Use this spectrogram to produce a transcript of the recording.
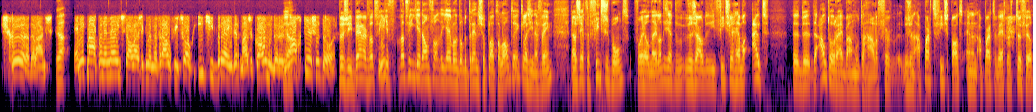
scheuren erlangs. Ja. En ik maak me de meestal, als ik met mijn vrouw fiets, ook ietsje breder. Maar ze komen er Ja. nog tussendoor. Precies, Bernard, wat vind, je, wat vind je dan van... Jij woont op het Drentse platteland, hè, Klazinaveen. Nou zegt de Fietsersbond voor heel Nederland... die zegt, we zouden die fietser helemaal uit eh, de, de autorijbaan moeten halen. Ver- dus een apart fietspad en een aparte weg, dat is te veel.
